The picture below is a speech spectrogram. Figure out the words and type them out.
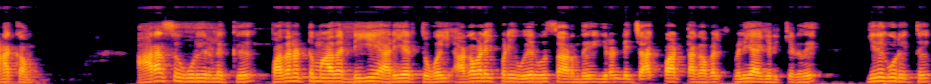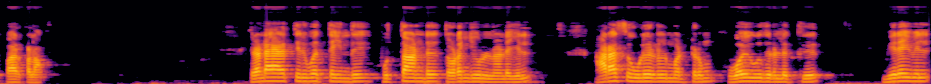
வணக்கம். அரசு ஊழியர்களுக்கு பதினெட்டு மாத டிஏ அரியர் தொகை அகவலைப்படி உயர்வு சார்ந்து இரண்டு ஜாக்பாட் தகவல் வெளியாகியிருக்கிறது. இது குறித்து பார்க்கலாம். இரண்டாயிரத்தி இருபத்தைந்து புத்தாண்டு தொடங்கியுள்ள நிலையில் அரசு ஊழியர்கள் மற்றும் ஓய்வூதியர்களுக்கு விரைவில்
